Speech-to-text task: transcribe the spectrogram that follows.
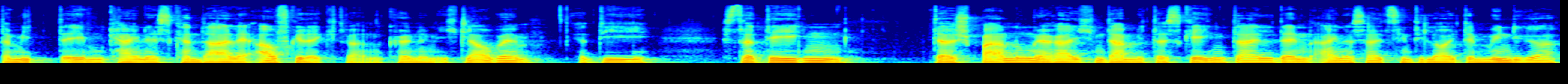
damit eben keine Skandale aufgedeckt werden können. Ich glaube, die Strategen der Spannung erreichen damit das Gegenteil, denn einerseits sind die Leute mündiger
